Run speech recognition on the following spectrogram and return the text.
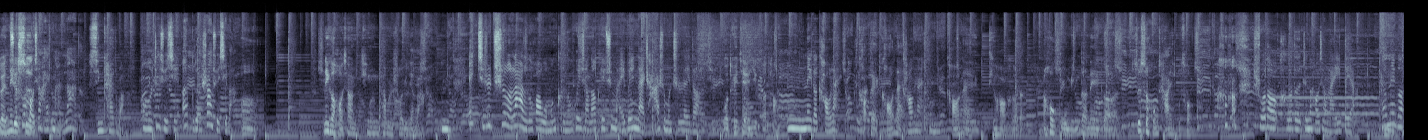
对，那个是好像还蛮辣的。新开的吧？哦，这学期？哎，不对，上学期吧。嗯。那个好像听他们说有点辣，嗯，哎，其实吃了辣的的话，我们可能会想到可以去买一杯奶茶什么之类的。我推荐一盒糖，嗯，那个烤奶，烤对烤奶，烤奶，嗯，烤奶挺好喝的。然后古茗的那个芝士红茶也不错。说到喝的，真的好想来一杯啊。还有那个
